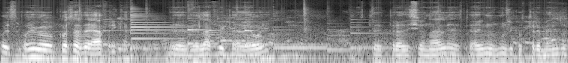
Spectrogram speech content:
pues, oigo cosas de África, del África de hoy, este, tradicionales. Este, hay unos músicos tremendos.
